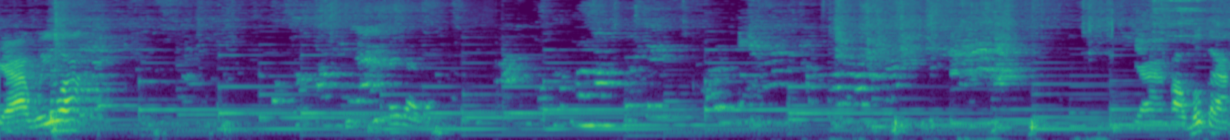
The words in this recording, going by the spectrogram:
dạ quý quá đây là vào mứt là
